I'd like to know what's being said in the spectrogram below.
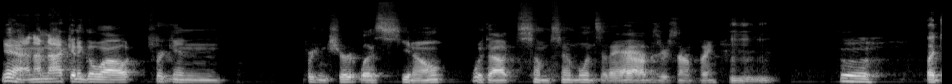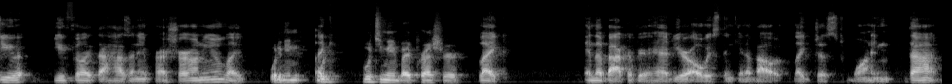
Yeah, and I'm not gonna go out freaking, freaking shirtless. You know, without some semblance of abs or something. mhm. Ugh. but do you you feel like that has any pressure on you like what do you mean? Like- what, what do you mean by pressure? like in the back of your head you're always thinking about like just wanting that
